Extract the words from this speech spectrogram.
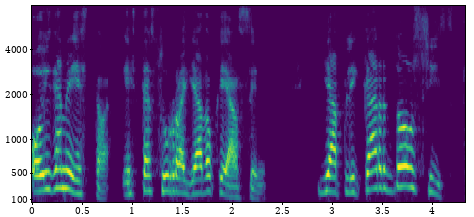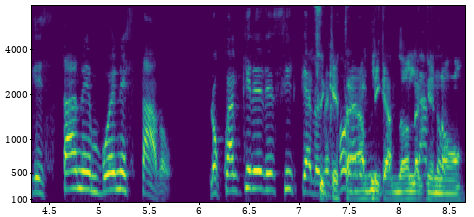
oigan esta, este subrayado que hacen, y aplicar dosis que están en buen estado, lo cual quiere decir que a lo sí que están aplicando la que no.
